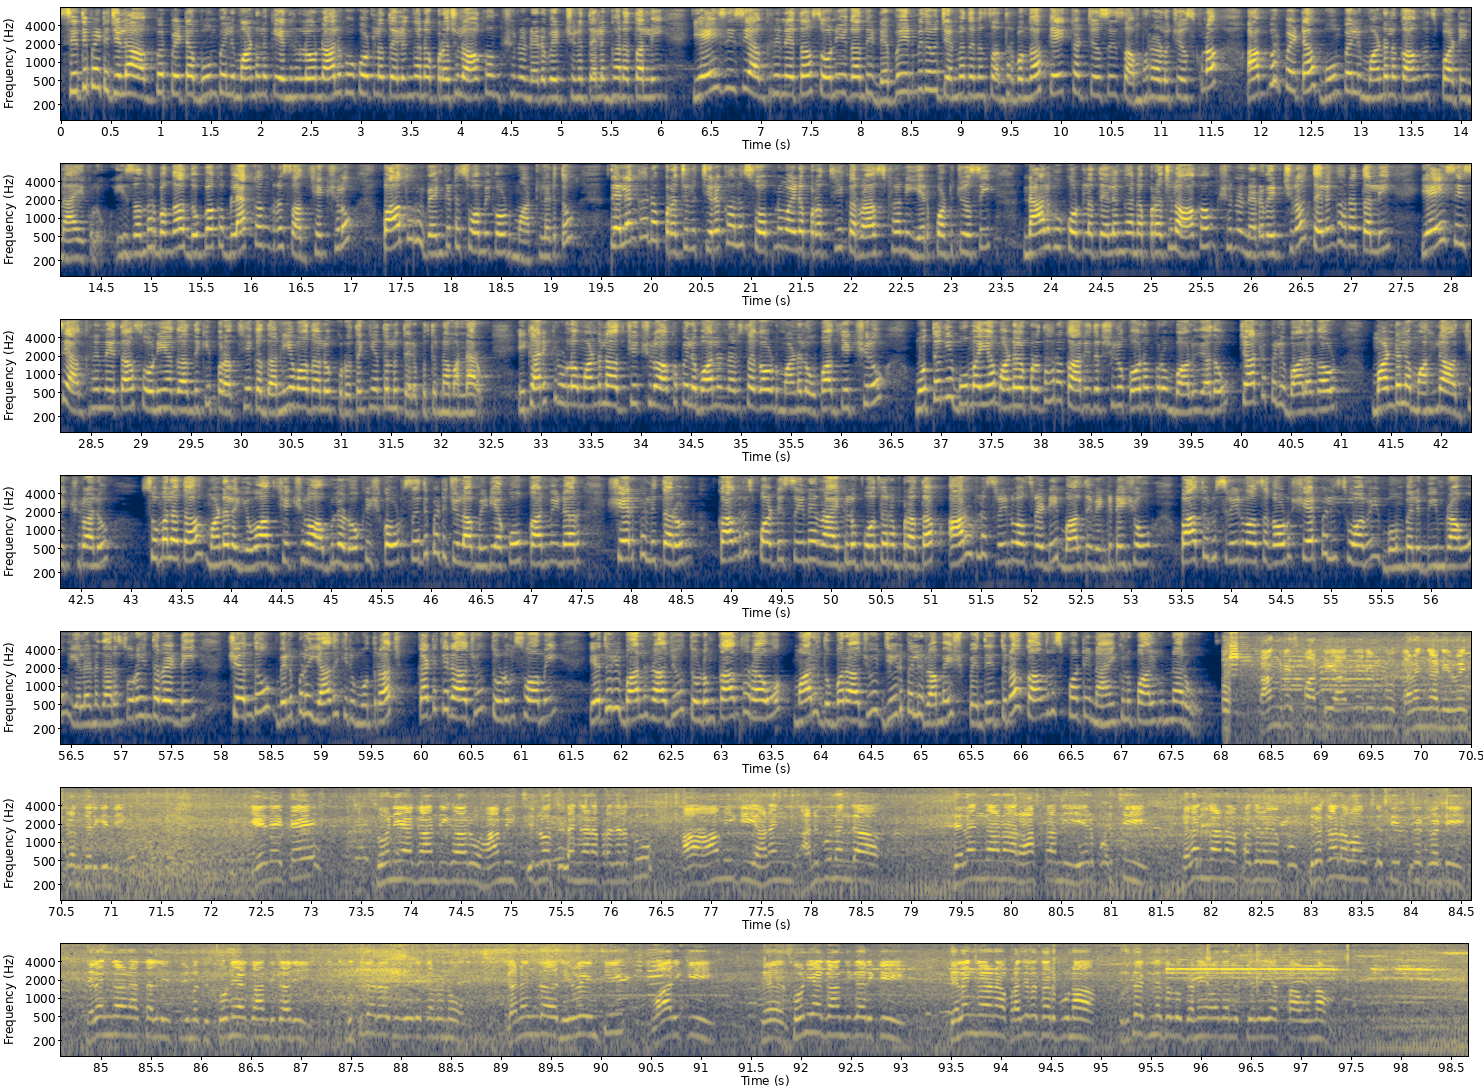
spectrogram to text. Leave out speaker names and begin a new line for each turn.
సిద్దిపేట జిల్లా అక్బర్పేట భూంపల్లి మండల కేంద్రంలో నాలుగు కోట్ల తెలంగాణ ప్రజల ఆకాంక్షను నెరవేర్చిన తెలంగాణ తల్లి ఏఐసీసీ అగ్రనేత సోనియా గాంధీ డెబ్బై ఎనిమిదవ జన్మదినం సందర్భంగా కేక్ కట్ చేసి సంబరాలు చేసుకున్న అక్బర్పేట భూంపల్లి మండల కాంగ్రెస్ పార్టీ నాయకులు. ఈ సందర్భంగా దుబ్బాక బ్లాక్ కాంగ్రెస్ అధ్యక్షులు పాతూరు వెంకటస్వామి గౌడ్ మాట్లాడుతూ తెలంగాణ ప్రజల చిరకాల స్వప్నమైన ప్రత్యేక రాష్ట్రాన్ని ఏర్పాటు చేసి నాలుగు కోట్ల తెలంగాణ ప్రజల ఆకాంక్షను నెరవేర్చిన తెలంగాణ తల్లి ఏఐసీసీ అగ్రనేత సోనియా గాంధీకి ప్రత్యేక ధన్యవాదాలు కృతజ్ఞతలు తెలుపుతున్నామన్నారు. ఈ కార్యక్రమంలో మండల అధ్యక్షులు అకపిల బాల నరసగౌడ్ మండల ఉపాధ్యక్షులు ముత్తంగి భూమయ్య మండల ప్రధాన కార్యదర్శులు కోనపురం బాలు యాదవ్ చాట్లపల్లి బాలగౌడ్ మండల మహిళా అధ్యక్షురాలు సుమలత మండల యువ అధ్యక్షులు అబుల లోకేష్ గౌడ్ సిద్దిపేట జిల్లా media co convener Sherpalli Tarun Congress party senior నాయకులు పోతారం ప్రతాప్ ఆరుట్ల శ్రీనివాసరెడ్డి బాల్తి వెంకటేశం పాతూరు శ్రీనివాసగౌడ్ షేర్పల్లి స్వామి బొంబెలి భీమరావు ఎలనగార సురేందర్ రెడ్డి చందు వెలుపల యాదగిరి ముద్రాజ్ కటికి రాజు తుడుం స్వామి ఎదురి బాలరాజు తుడుం కాంతారావు మారి దుబ్బరాజు జీడిపల్లి రమేష్ పెద్ద ఎత్తున కాంగ్రెస్ పార్టీ నాయకులు పాల్గొన్నారు.
కాంగ్రెస్ పార్టీ ఆధ్వర్యంలో ఘనంగా నిర్వహించడం జరిగింది. ఏదైతే సోనియా గాంధీ గారు హామీ ఇచ్చిరో తెలంగాణ ప్రజలకు ఆ హామీకి అనుగుణంగా తెలంగాణ రాష్ట్రాన్ని ఏర్పరిచి తెలంగాణ ప్రజల యొక్క చిరకాల వాంక్ష తీర్చినటువంటి తెలంగాణ తల్లి శ్రీమతి సోనియా గాంధీ గారి పుట్టినరోజు వేడుకలను ఘనంగా నిర్వహించి వారికి సోనియా గాంధీ గారికి తెలంగాణ ప్రజల తరపున కృతజ్ఞతలు ధన్యవాదాలు తెలియజేస్తా ఉన్నాం.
